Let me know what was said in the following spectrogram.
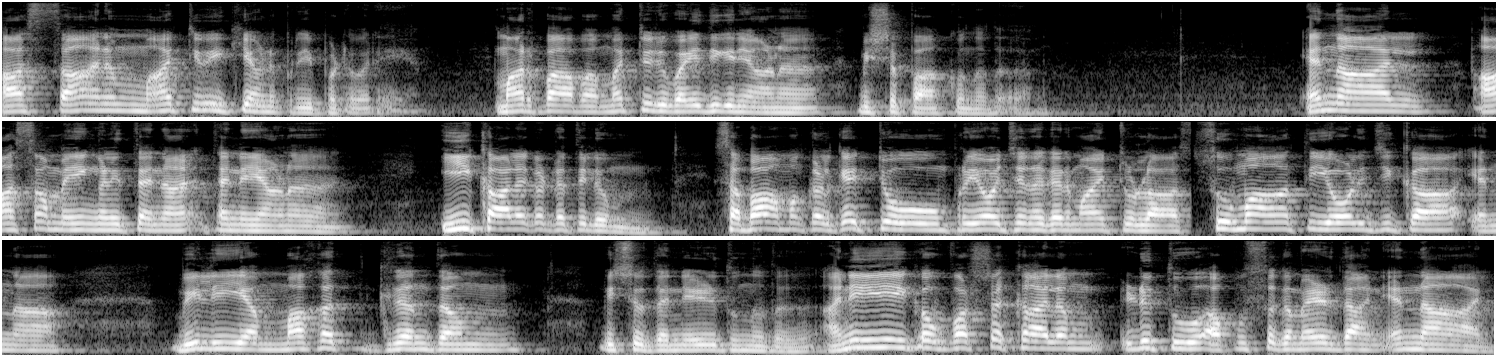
ആ സ്ഥാനം മാറ്റിവെക്കുകയാണ് പ്രിയപ്പെട്ടവരെ. മാർപ്പാപ്പ മറ്റൊരു വൈദികനെയാണ് ബിഷപ്പാക്കുന്നത്. എന്നാൽ ആ സമയങ്ങളിൽ തന്നെ തന്നെയാണ് ഈ കാലഘട്ടത്തിലും സഭാമക്കൾക്ക് ഏറ്റവും പ്രയോജനകരമായിട്ടുള്ള സുമാ തിയോളജിക്ക എന്ന വലിയ മഹത് ഗ്രന്ഥം വിശുദ്ധൻ എഴുതുന്നത്. അനേക വർഷക്കാലം എടുത്തു ആ പുസ്തകം എഴുതാൻ. എന്നാൽ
